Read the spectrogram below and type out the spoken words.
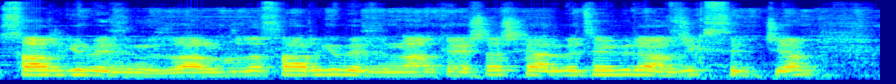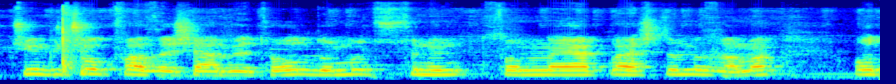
sargı bezimiz var. Burada sargı bezinin arkadaşlar şerbetini birazcık sıkacağım. Çünkü çok fazla şerbet oldu tütünün sonuna yaklaştığımız zaman o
